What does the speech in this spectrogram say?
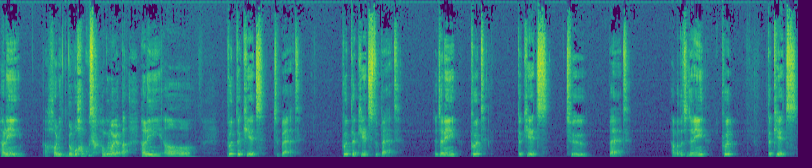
Honey, 아, honey 너무 한국 한국말 같다. Honey, 어 Put the kids to bed. Put the kids to bed. 천천히 put the kids to bed. 한 번 더 천천히 put the kids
